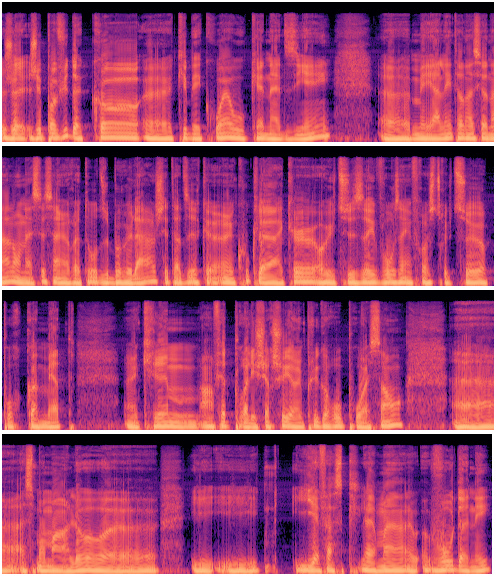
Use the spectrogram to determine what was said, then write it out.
je n'ai pas vu de cas euh, québécois ou canadien, euh, mais à l'international, on assiste à un retour du brûlage, c'est-à-dire qu'un coup que le hacker a utilisé vos infrastructures pour commettre un crime, en fait, pour aller chercher un plus gros poisson, euh, à ce moment-là, euh, il efface clairement vos données.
